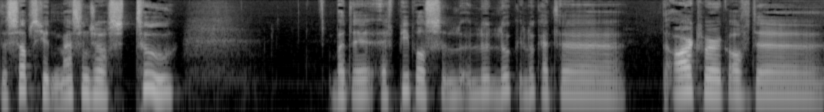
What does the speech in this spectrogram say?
the Substitute Messengers Two. But uh, if people look look at the the artwork of the,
